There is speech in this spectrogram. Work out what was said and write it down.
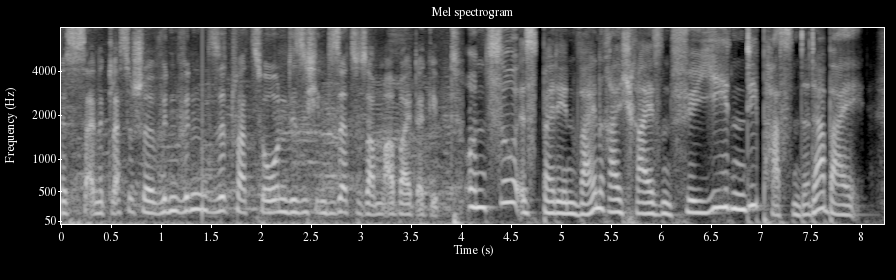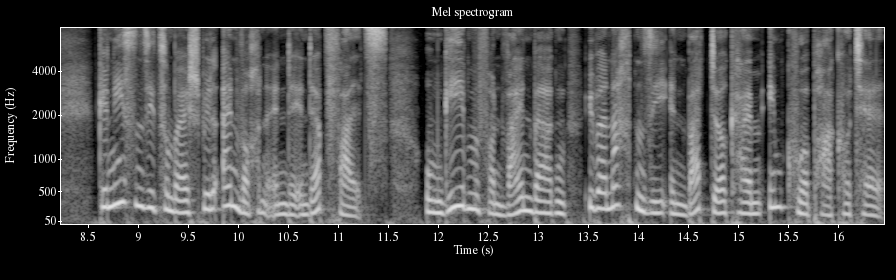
Es ist eine klassische Win-Win-Situation, die sich in dieser Zusammenarbeit ergibt. Und so ist bei den Weinreichreisen für jeden die passende dabei. Genießen Sie zum Beispiel ein Wochenende in der Pfalz. Umgeben von Weinbergen übernachten Sie in Bad Dürkheim im Kurpark Hotel.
